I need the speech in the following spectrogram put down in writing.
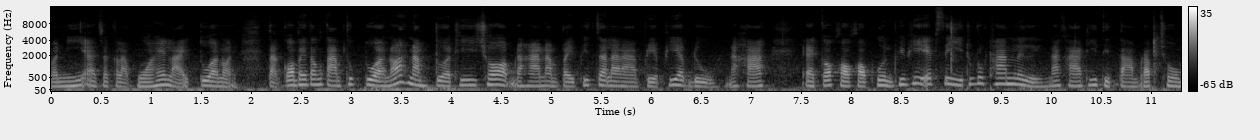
วันนี้อาจจะกลับหัวให้หลายตัวหน่อย แต่ก็ไม่ต้องตามทุกตัวเนาะนำตัวที่ชอบนะคะนำไปพิจารณาเปรียบเทียบดูนะคะแอดก็ขอขอบคุณพี่ๆ FC ทุกๆท่านเลยนะคะ ที่ติดตามรับชม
